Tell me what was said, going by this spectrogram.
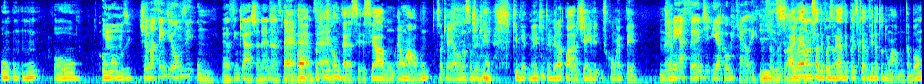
111, ou. Oh. 111. Chama 111 1. É assim que acha, né? Nas É, É, plataformas. porque o que É. acontece? Esse álbum é um álbum, só que aí ela lançou meio que, que meio que a primeira parte, aí ficou um EP. Né? Que nem a Sandy e a Kobe Kelly. Isso. Aí vai lançar depois o resto, depois fica- vira tudo um álbum, tá bom?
